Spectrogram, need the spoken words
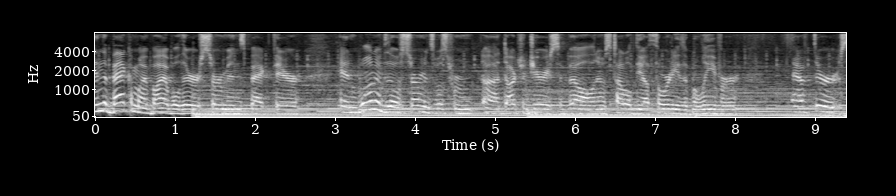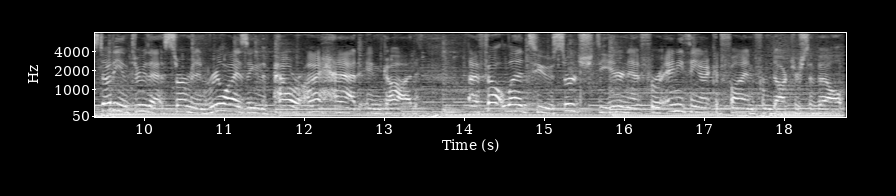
In the back of my Bible, there are sermons back there, and one of those sermons was from uh, Dr. Jerry Savelle, and it was titled The Authority of the Believer. After studying through that sermon and realizing the power I had in God, I felt led to search the internet for anything I could find from Dr. Savelle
